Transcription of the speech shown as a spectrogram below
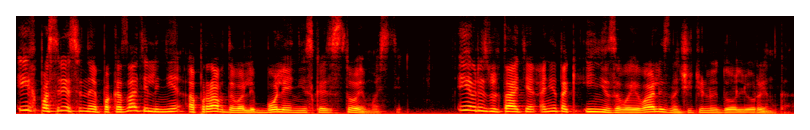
Их посредственные показатели не оправдывали более низкой стоимости. И в результате они так и не завоевали значительную долю рынка.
